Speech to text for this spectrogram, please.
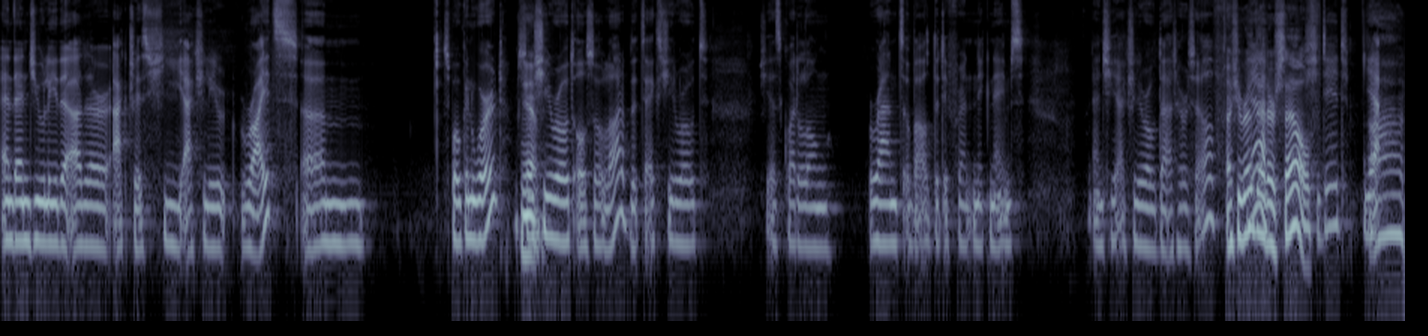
And then Julie, the other actress, she actually writes um, spoken word. So Yeah. she wrote also a lot of the text. She wrote, she has quite a long rant about the different nicknames. And she actually wrote that herself. Oh, she wrote Yeah, that herself. She did. Yeah. Ah,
